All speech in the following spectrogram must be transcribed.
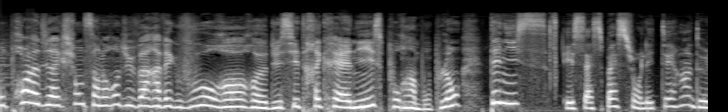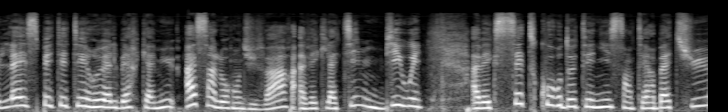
On prend la direction de Saint-Laurent-du-Var avec vous, Aurore, euh, du site Récréanis, pour un bon plan tennis. Et ça se passe sur les terrains de l'ASPTT rue Albert Camus à Saint-Laurent-du-Var avec la team Biway. Avec sept cours de tennis en terre battue,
